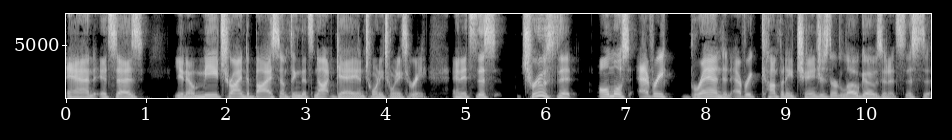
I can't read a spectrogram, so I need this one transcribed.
And it says, you know, me trying to buy something that's not gay in 2023. And it's this truth that almost every brand and every company changes their logos. And it's this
